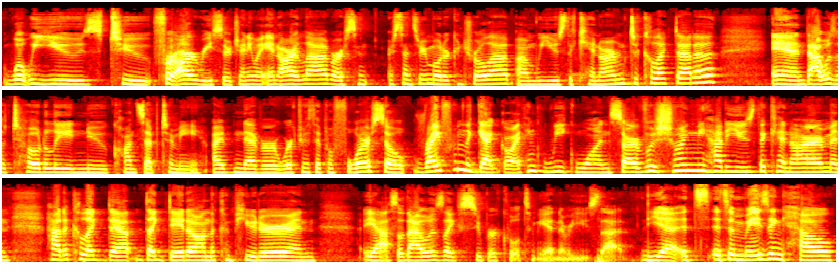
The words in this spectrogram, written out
what we use to for our research anyway. In our lab our, sen- our sensory motor control lab um, we use the Kinarm to collect data and that was a totally new concept to me. I've never worked with it before. So right from the get go, I think week one, Sarv was showing me how to use the Kinarm and how to collect da- like data on the computer, and yeah, so that was like super cool to me. I'd never used that. Yeah, it's it's amazing how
